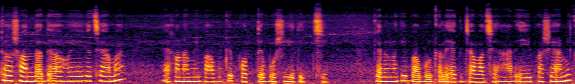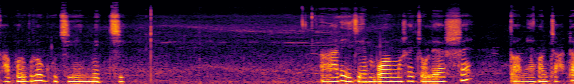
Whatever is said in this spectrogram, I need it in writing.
তো সন্ধ্যা দেওয়া হয়ে গেছে আমার। এখন আমি বাবুকে পড়তে বসিয়ে দিচ্ছি। কেননা কি, বাবুর কালে এক্সাম আছে, আর এই পাশে আমি কাপড়গুলো গুছিয়ে নিচ্ছি। আর এই যে বরমশাই চলে আসছে, তো আমি এখন চাটা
